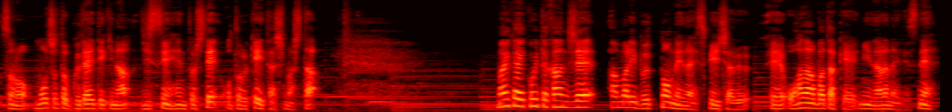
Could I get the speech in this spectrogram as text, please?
そのもうちょっと具体的な実践編としてお届けいたしました。毎回こういった感じであんまりぶっ飛んでいないスピリチュアル、えー、お花畑にならないですね、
